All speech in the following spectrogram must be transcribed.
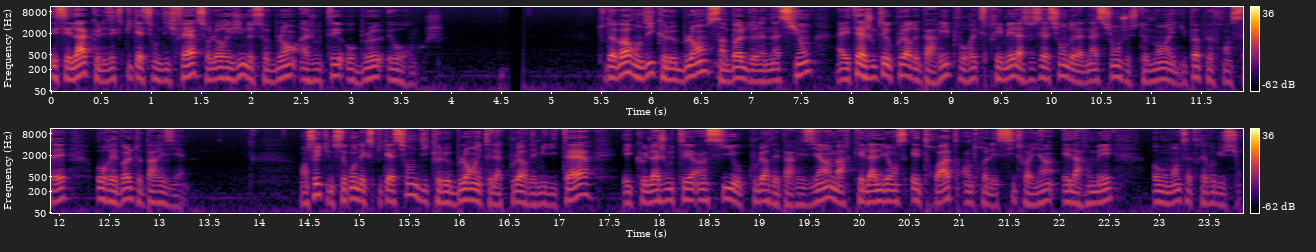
Et c'est là que les explications diffèrent sur l'origine de ce blanc ajouté au bleu et au rouge. Tout d'abord, on dit que le blanc, symbole de la nation, a été ajouté aux couleurs de Paris pour exprimer l'association de la nation justement et du peuple français aux révoltes parisiennes. Ensuite, une seconde explication dit que le blanc était la couleur des militaires et que l'ajouter ainsi aux couleurs des Parisiens marquait l'alliance étroite entre les citoyens et l'armée au moment de cette révolution.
